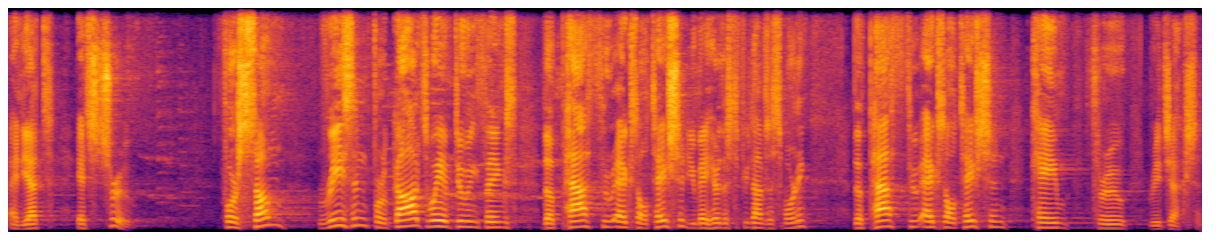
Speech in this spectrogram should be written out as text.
And yet, it's true. For some reason, for God's way of doing things, the path through exaltation, you may hear this a few times this morning, the path through exaltation came through rejection,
